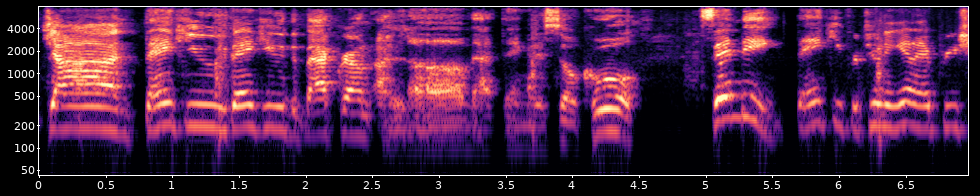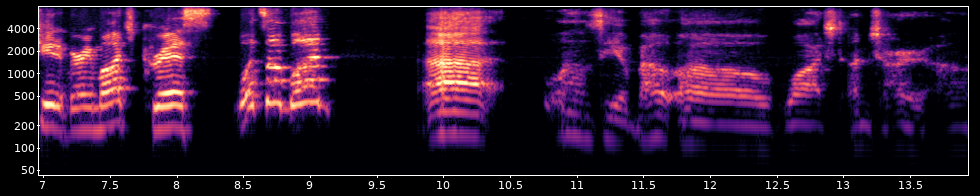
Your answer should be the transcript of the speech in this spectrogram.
John, thank you, thank you. The background, I love that thing. It is so cool. Cindy, thank you for tuning in. I appreciate it very much. Chris, what's up, bud? Uh, what was he about? Oh, watched Uncharted. Uh,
